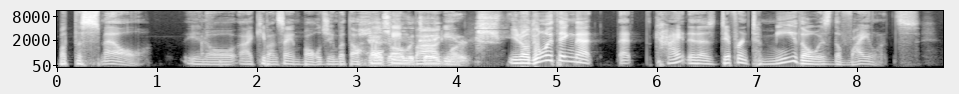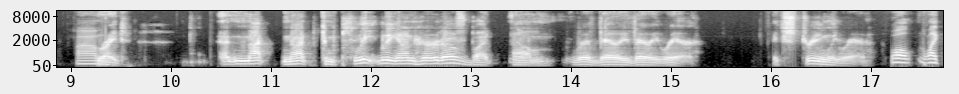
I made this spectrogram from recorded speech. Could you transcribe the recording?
but the smell. You know, I keep on saying bulging, but the hulking, the tag bogging. marks. You know, the only thing that that kind of is different to me though is the violence. Um, right. And not not completely unheard of, but um very, very rare. Extremely rare. Well, like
